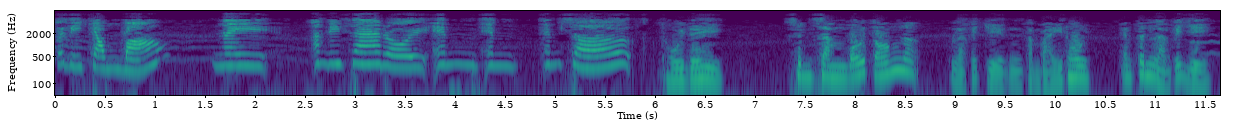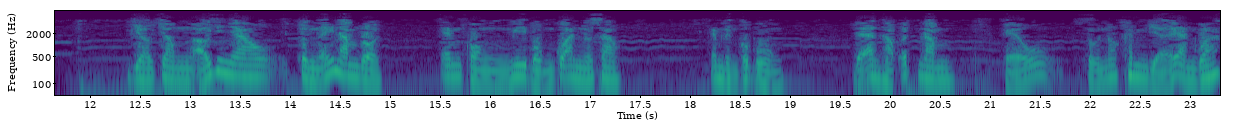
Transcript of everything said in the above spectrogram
phải bị chồng bỏ. Này, anh đi xa rồi, em, em, em sợ. Thôi đi, xin xăm bối toán đó là cái chuyện tầm bậy thôi, em tin làm cái gì? Vợ chồng ở với nhau từng ấy năm rồi, em còn nghi bụng của anh nữa sao? Em đừng có buồn, để anh học ít năm kẻo tụi nó khinh dễ anh quá.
